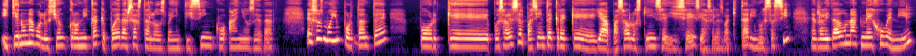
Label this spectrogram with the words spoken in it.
y tiene una evolución crónica que puede darse hasta los 25 años de edad. Eso es muy importante porque pues a veces el paciente cree que ya ha pasado los 15, 16, ya se les va a quitar y no es así. En realidad un acné juvenil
